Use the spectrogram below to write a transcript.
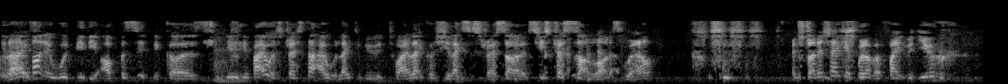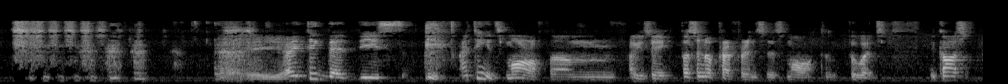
You know, I thought it would be the opposite because if if I was stressed out, I would like to be with Twilight because she likes to stress out. She stresses out a lot as well. And Fluttershy can put up a fight with you. I think that this, I think it's more of, um, how you say, personal preferences more to, towards. Because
